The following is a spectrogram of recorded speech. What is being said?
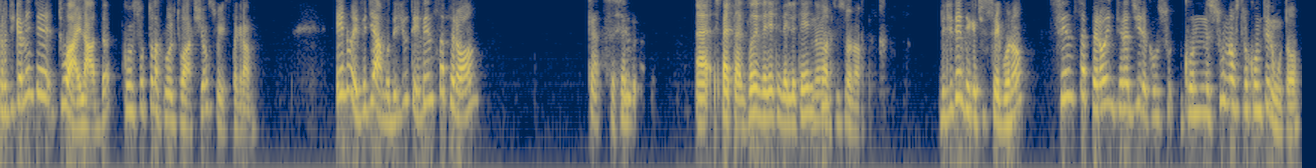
praticamente tu hai l'ad con sotto la call to action su Instagram e noi vediamo degli utenti senza però Cazzo, sembra... Eh, aspetta, voi vedete degli no no utenti? ci sono degli utenti che ci seguono senza però interagire con, su- con nessun nostro contenuto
